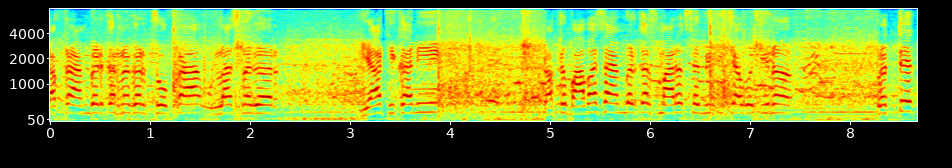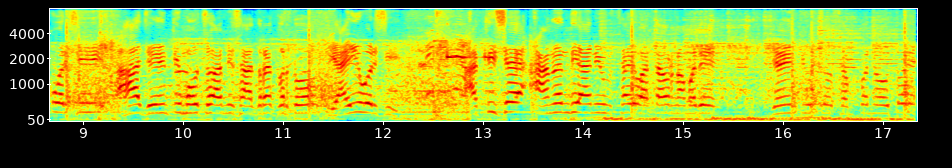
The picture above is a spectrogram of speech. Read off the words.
डॉक्टर आंबेडकर नगर चोपडा उल्हासनगर या ठिकाणी डॉक्टर बाबासाहेब आंबेडकर स्मारक समितीच्या वतीनं प्रत्येक वर्षी हा जयंती महोत्सव आम्ही साजरा करतो. याही वर्षी अतिशय आनंदी आणि उत्साही वातावरणामध्ये जयंती उत्सव संपन्न होतोय.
